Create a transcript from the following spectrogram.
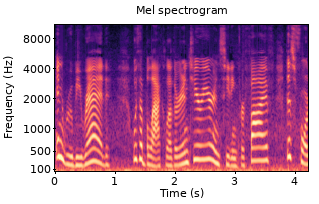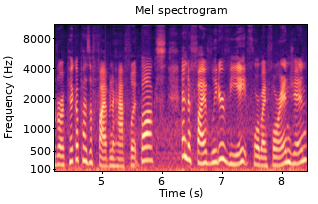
in ruby red. With a black leather interior and seating for five, this four-door pickup has a five and a half foot box and a five liter V8 4x4 engine,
